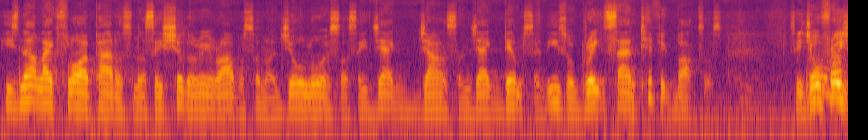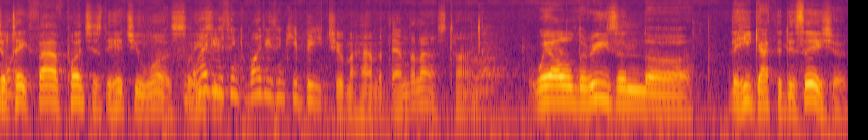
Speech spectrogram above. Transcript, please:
He's not like Floyd Patterson or say Sugar Ray Robinson or Joe Louis or say Jack Johnson, Jack Dempsey. These are great scientific boxers. See, Joe Well, Frazier will take five punches to hit you once. So why do you think? Why do you think he beat you, Muhammad? Then the last time. Well, the reason uh, that he got the decision,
